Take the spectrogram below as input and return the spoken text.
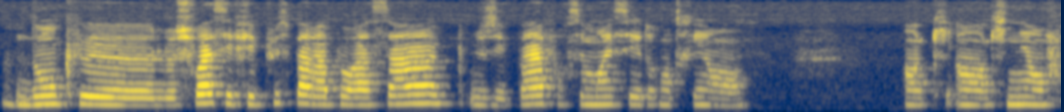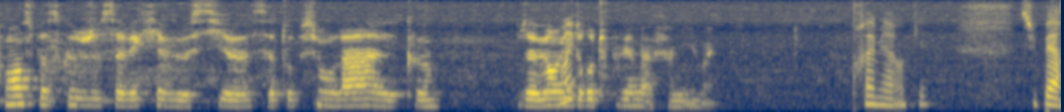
mhm. Donc euh, le choix s'est fait plus par rapport à ça. J'ai pas forcément essayé de rentrer en en, ki- en kiné en France parce que je savais qu'il y avait aussi euh, cette option-là et que j'avais envie de retrouver ma famille. ouais. Très bien, ok. Super.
